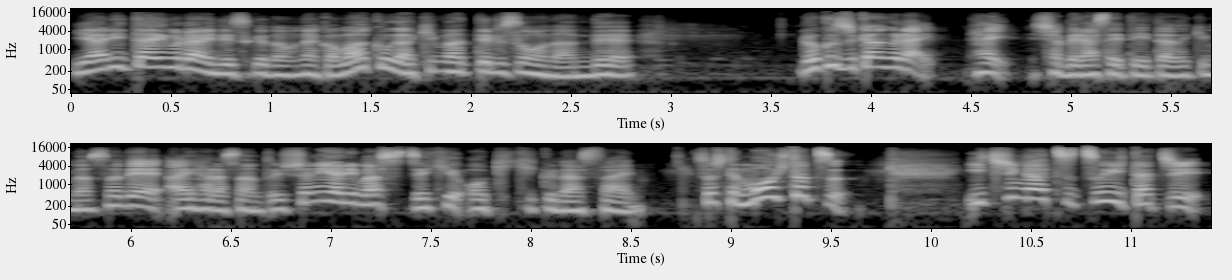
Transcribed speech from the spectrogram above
やりたいぐらいですけどもなんか枠が決まってるそうなんで6時間ぐらい、はい、喋らせていただきますので、相原さんと一緒にやります。ぜひお聞きください。そしてもう一つ、1月1日、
